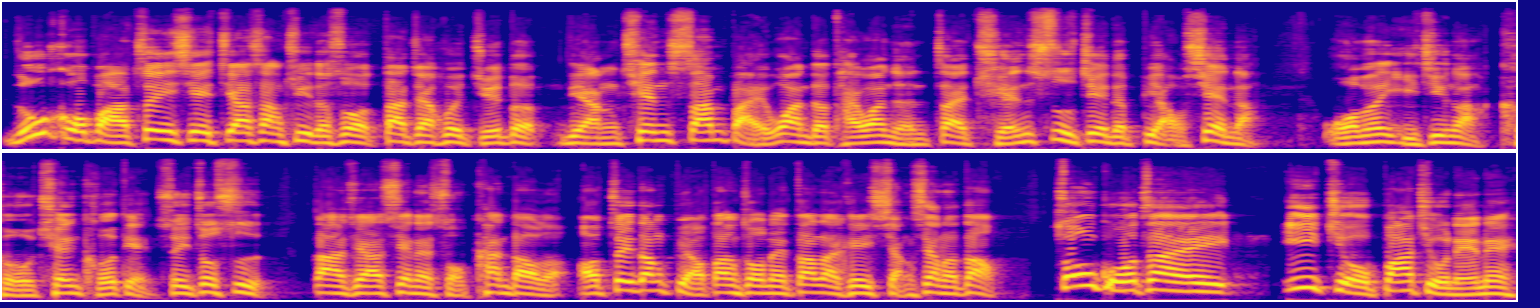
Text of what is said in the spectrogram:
如果把这一些加上去的时候，大家会觉得两千三百万的台湾人在全世界的表现呢，我们已经啊可圈可点。所以就是大家现在所看到的哦，这张表当中呢，大家可以想象得到，中国在。一九八九年呢，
